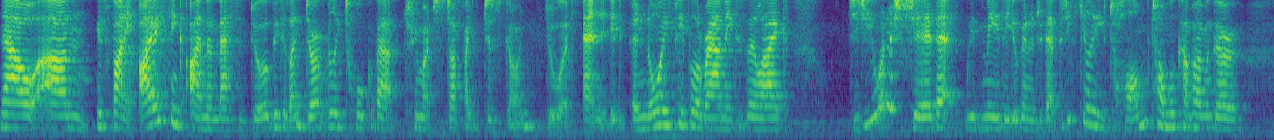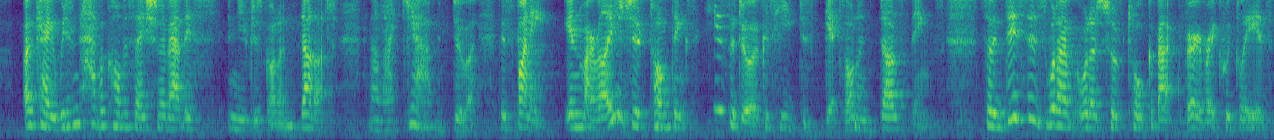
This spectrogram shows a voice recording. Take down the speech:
Now, um, it's funny, I think I'm a massive doer because I don't really talk about too much stuff, I just go and do it. And it annoys people around me because they're like, Did you want to share that with me that you're going to do that? Particularly Tom. Tom will come home and go, okay, we didn't have a conversation about this and you've just gone and done it. And I'm like, yeah, I'm a doer. But it's funny, in my relationship, Tom thinks he's the doer because he just gets on and does things. So this is what I want to sort of talk about very, very quickly is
